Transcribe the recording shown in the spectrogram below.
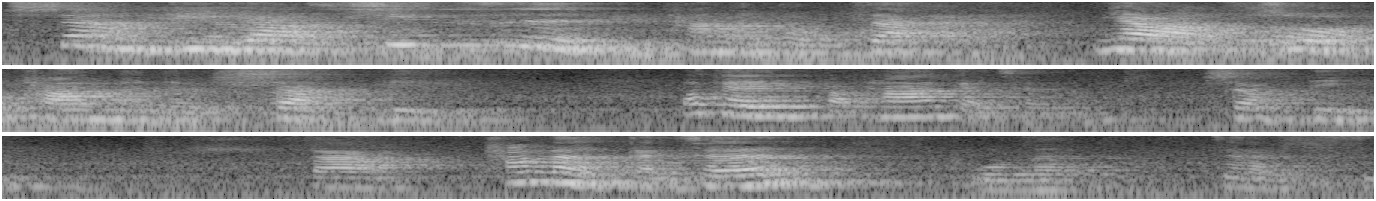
上帝要亲自与他们同在，要做他们的上帝。OK，把它改成上帝，把他们改成我们。再来一次，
